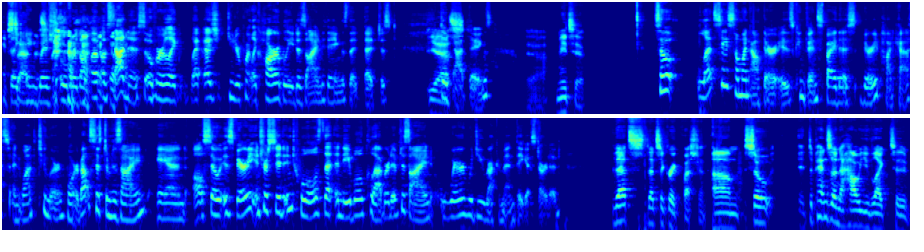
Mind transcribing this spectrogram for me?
like sadness. anguish over the of sadness over like as to your point like horribly designed things that that just yes. did bad things. Yeah, me too. So Let's say someone out there is convinced by this very podcast and wants to learn more about system design and also is very interested in tools that enable collaborative design. Where would you recommend they get started? That's that's a great question. Um, so it depends on how you like to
